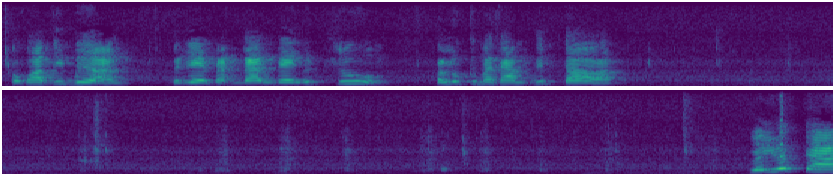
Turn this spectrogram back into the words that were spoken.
เพราะความที่เบื่อเป็นแรงผลักดันแรงอึดสู้ ก็ลุกขึ้นมาทำคลิปต่อ เยอะๆจ้า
